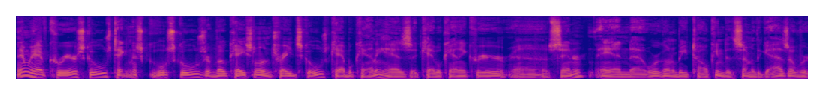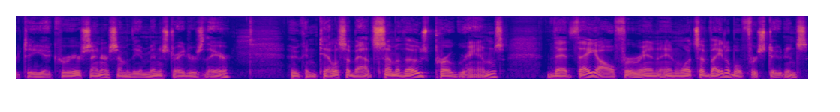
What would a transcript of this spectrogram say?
Then we have career schools, technical schools, or vocational and trade schools. Cabell County has a Cabell County Career uh, Center, and uh, we're going to be talking to some of the guys over at the uh, Career Center, some of the administrators there, who can tell us about some of those programs that they offer and, and what's available for students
